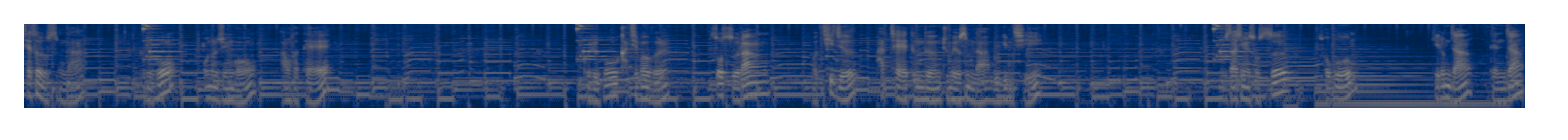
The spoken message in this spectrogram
채 썰어줬습니다. 그리고 오늘 주인공 아롱사태 그리고 같이 먹을 소스랑 뭐 치즈, 파채 등등 준비해줬습니다. 물김치, 육사시미 소스, 소금, 기름장, 된장,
